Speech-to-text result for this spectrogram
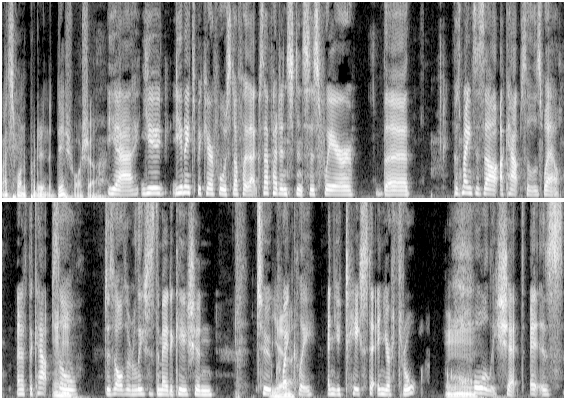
I just want to put it in the dishwasher. Yeah, you you need to be careful with stuff like that because I've had instances where the because mine is a, a capsule as well, and if the capsule mm-hmm. Dissolves and releases the medication too Yeah. quickly, and you taste it in your throat, mm. holy shit! It is.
